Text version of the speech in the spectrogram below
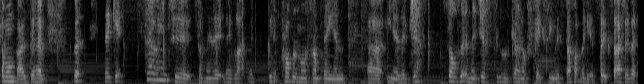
"Come on, guys, go home." But they get so into something that they've like they've been a problem or something and uh, you know they've just solved it and they're just sort of kind of fixing this stuff up. They get so excited that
